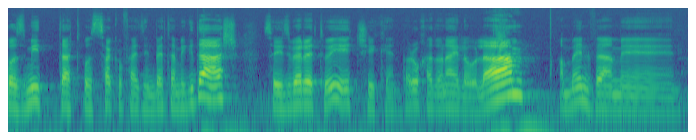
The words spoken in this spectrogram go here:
because meat that was sacrificed in Bet HaMikdash, so it's better to eat chicken. Baruch Adonai Leolam. Amen ve'amen.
